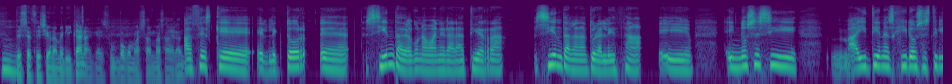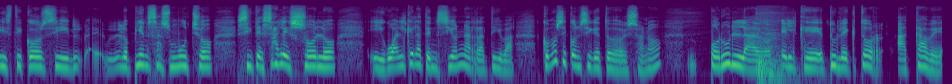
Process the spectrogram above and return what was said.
mm. de, secesión americana, que es un poco más, más adelante haces que el lector eh, sienta de alguna manera la tierra, sienta la naturaleza. y no sé si ahí tienes giros estilísticos, si eh, lo piensas mucho, si te sales solo, igual que la tensión narrativa. ¿Cómo se consigue todo eso, no? Por un lado, el que tu lector acabe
